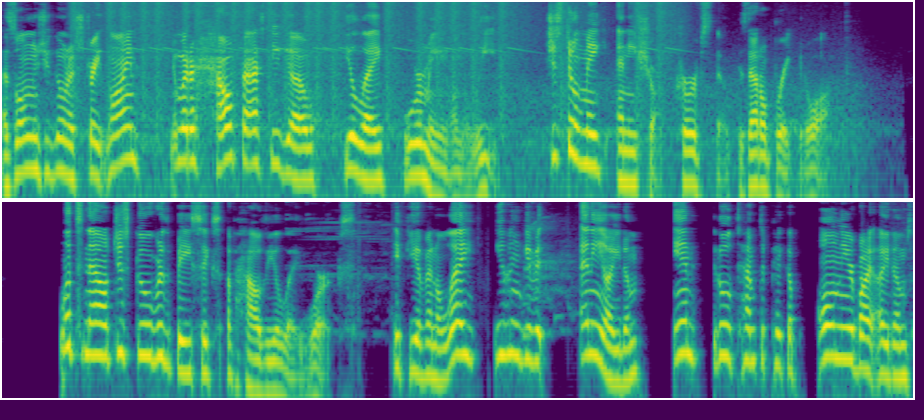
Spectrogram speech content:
As long as you go in a straight line, no matter how fast you go, the Allay will remain on the lead. Just don't make any sharp curves though, because that'll break it off. Let's now just go over the basics of how the Allay works. If you have an Allay, you can give it any item, and it'll attempt to pick up all nearby items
